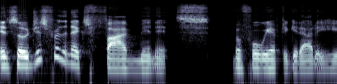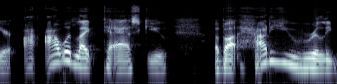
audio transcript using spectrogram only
And so just for the next five minutes before we have to get out of here, I, I would like to ask you about how do you really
